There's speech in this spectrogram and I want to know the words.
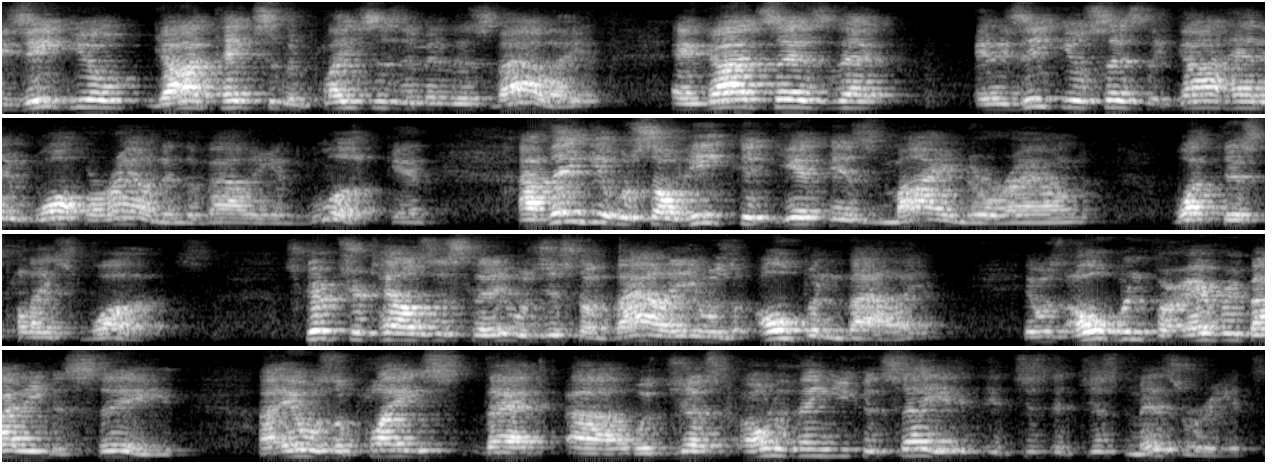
Ezekiel, God takes him and places him in this valley, and God says that, and Ezekiel says that God had him walk around in the valley and look. And I think it was so he could get his mind around what this place was. Scripture tells us that it was just a valley, it was an open valley. It was open for everybody to see. Uh, it was a place that uh, was just only thing you could say. It, it's just it's just misery. It's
